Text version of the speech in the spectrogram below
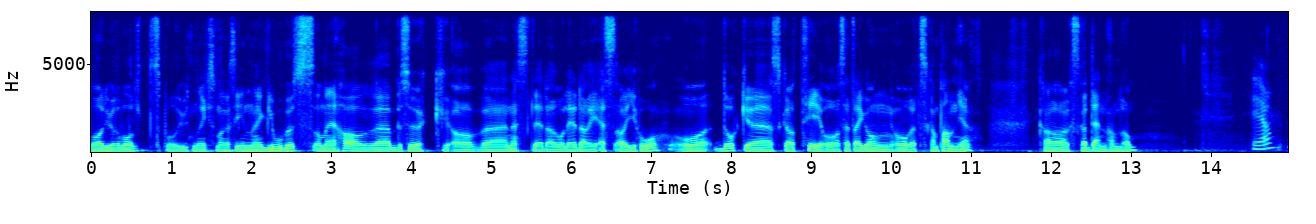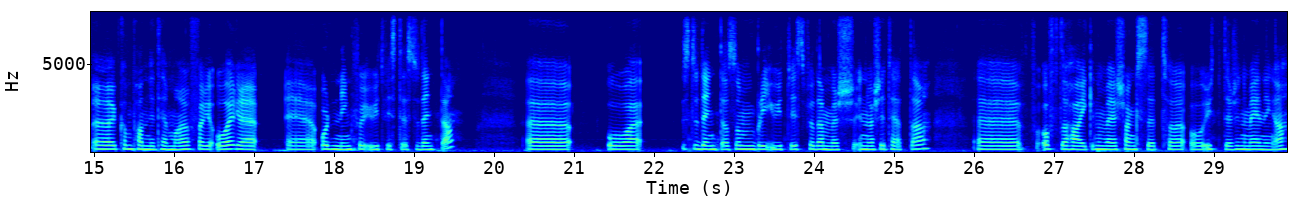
Radio Revolt på utenriksmagasinet Globus, og vi har eh, besøk av eh, nestleder og leder i SAIH. Og dere skal til å sette i gang årets kampanje. Hva skal den handle om? Ja, eh, Kampanjetemaet for i år er, ordning for utviste studenter. Og studenter som blir utvist fra deres universiteter, for ofte har ikke noe mer sjanse til å ytre sine meninger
